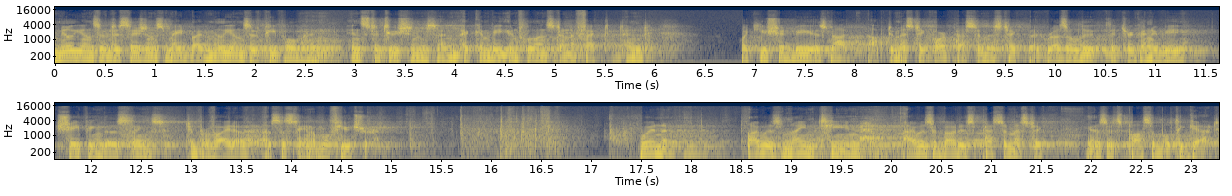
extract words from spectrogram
millions of decisions made by millions of people and institutions, and it can be influenced and affected. And what you should be is not optimistic or pessimistic, but resolute that you're going to be shaping those things to provide a, a sustainable future. When I was 19, I was about as pessimistic as it's possible to get.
